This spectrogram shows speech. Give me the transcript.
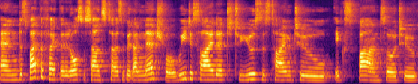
And despite the fact that it also sounds to us a bit unnatural, we decided to use this time to expand, so to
